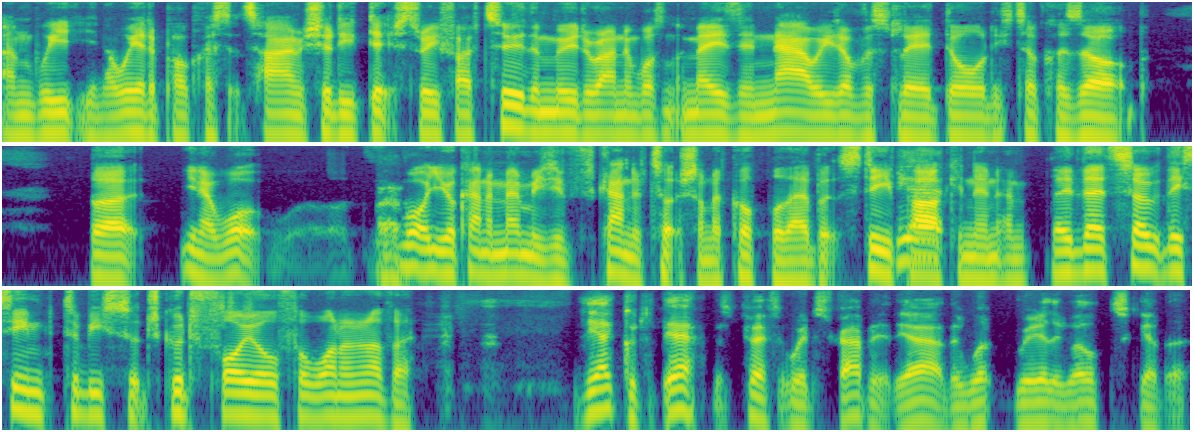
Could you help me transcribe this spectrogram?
And we, you know, we had a podcast at the time. Should he ditch three five two? The mood around him wasn't amazing. Now he's obviously adored. He's took us up. But you know what? What are your kind of memories? You've kind of touched on a couple there, but Steve yeah. Parkin and they, they're so they seem to be such good foil for one another. Yeah, good. Yeah, that's a perfect way to describe it. Yeah, they work really well together.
